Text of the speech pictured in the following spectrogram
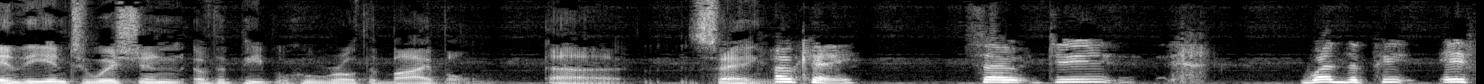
and the intuition of the people who wrote the Bible uh, saying. Okay, so do you, when the pe- if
